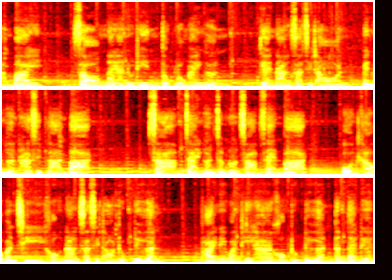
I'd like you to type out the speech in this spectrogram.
3 ใบ 2. นายอนุทินตกลงให้เงิน แก่นางสัสิธรเป็นเงิน 50 ล้านบาท 3. จ่ายเงินจำนวน 3 0 0แสนบาท โอนเข้าบัญชีของนางสัสิธรทุกเดือน ภายในวันที่ 5 ของทุกเดือนตั้งแต่เดือน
